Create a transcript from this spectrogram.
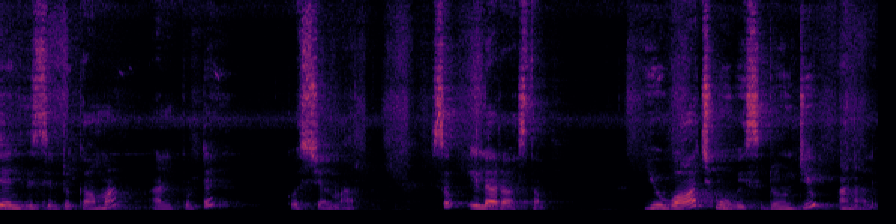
change this into comma and put question mark so ఇలా రాస్తాం. You watch movies don't you అనాలి.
